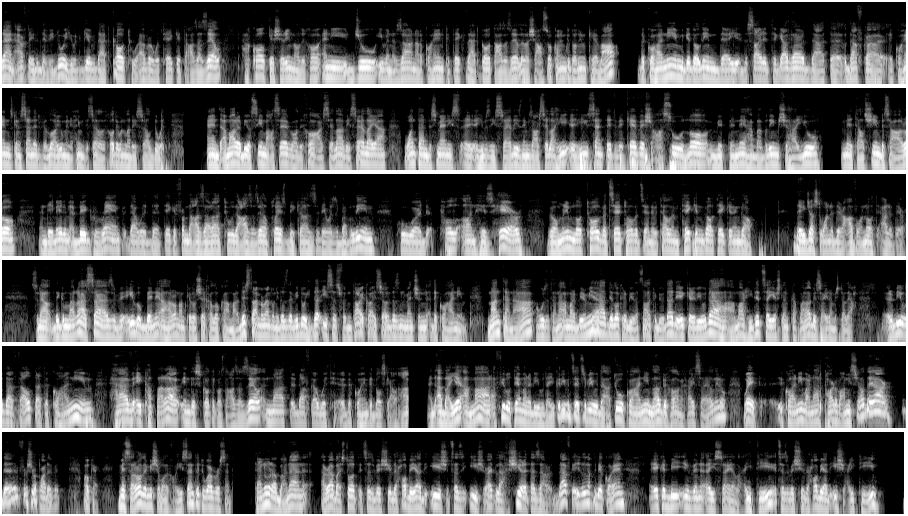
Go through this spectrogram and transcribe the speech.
then after he did the vidui, he would give that goat to whoever would take it to Azazel. Hakol kesherin nolicho. Any Jew, even a zar, not a kohen, could take that goat to Azazel. Ela she'aso kohanim gedolim keva. The kohanim gedolim they decided together that uh, dafka kohen is going to send it. Velo ayu menichim They wouldn't let Israel do it. And Amar Rabbi Yossi v'olicho arsela v'Yisrael one time, this man, he, uh, he was Israeli, his name is Arsela, he, uh, he sent it, Vekevesh asu lo mipene habablim shehayu metalshim besa'aro, and they made him a big ramp that would uh, take it from the Azara to the Azazel place because there was a Bablim who would pull on his hair, and they would tell him, take and go, take it and go. They just wanted their avonot out of there. So now the Gemara says, "Ve'ilu bnei Aharon am. This time around, when he does the vidui, he, does, he says for the entire Klal Israel, he doesn't mention the Kohanim. Man Tana, who's the Tana? Amar Birmiya de lo Rabbi That's not like Rabbi Yehuda. De Rabbi Yehuda ha'amar. He did say yesh lem kapara b'sa'ira mishtalech. Rabbi Yehuda felt that the Kohanim have a kapara in the Skot that goes Azazel, not dafka with the Kohen Gadol scout. And Abaye Amar afilu tema Rabbi Yehuda. You could even say it's Rabbi Yehuda. Atu Kohanim lav b'chalam Israel. You know, wait, Kohanim are not part of Am Yisrael. They are. They're for sure part of it. Okay. Mesaro de He sent it to whoever sent it. Tanu Rabbanan. A rabbi taught it says v'shilecho beyad ish. It says ish, right? Lachshir et azar. Dafka. It doesn't have to be a Kohen. It could be even a Israel. Iti. It says v'shilecho beyad ish iti.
